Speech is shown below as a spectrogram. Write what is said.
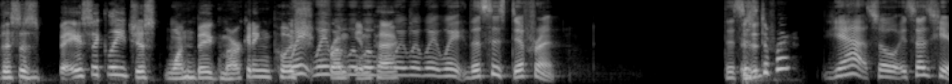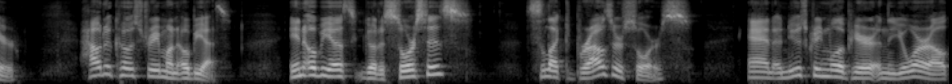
this is basically just one big marketing push Wait, wait, from wait, wait, wait, Impact. wait, wait, wait, wait. This is different. This Is is it different? Yeah, so it says here how to co stream on OBS. In OBS, go to Sources, select Browser Source, and a new screen will appear in the URL.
